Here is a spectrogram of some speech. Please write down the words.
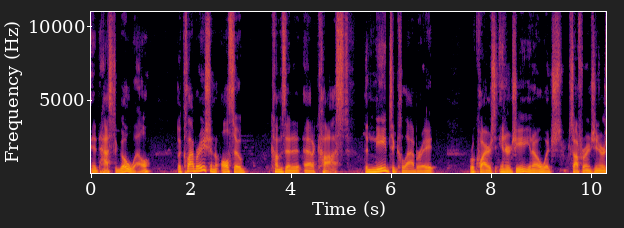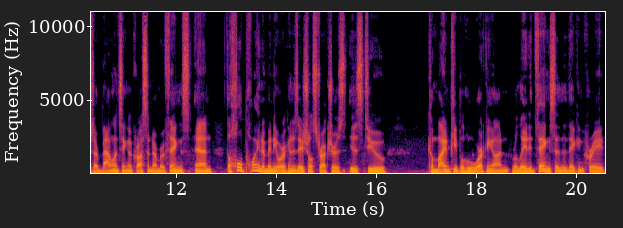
it has to go well. But collaboration also comes at a, at a cost. The need to collaborate requires energy, you know, which software engineers are balancing across a number of things. And the whole point of many organizational structures is to combine people who are working on related things so that they can create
